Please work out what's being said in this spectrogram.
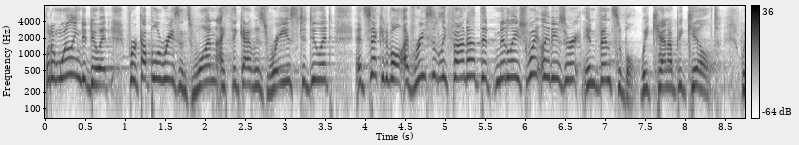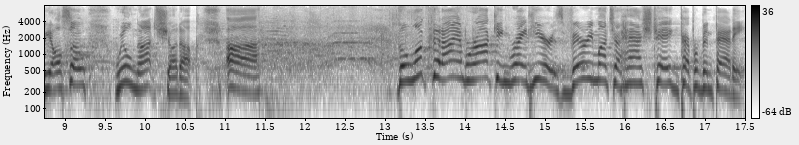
But I'm willing to do it for a couple of reasons. One, I think I was raised to do it. And second of all, I've recently found out that middle aged white ladies are invincible. We cannot be killed. We also will not shut up. Uh, the look that I am rocking right here is very much a hashtag peppermint patty.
